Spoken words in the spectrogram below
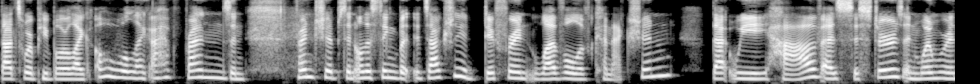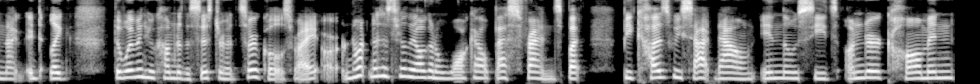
that's where people are like, oh, well, like I have friends and friendships and all this thing, but it's actually a different level of connection that we have as sisters. And when we're in that, it, like the women who come to the sisterhood circles, right, are not necessarily all going to walk out best friends, but because we sat down in those seats under common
